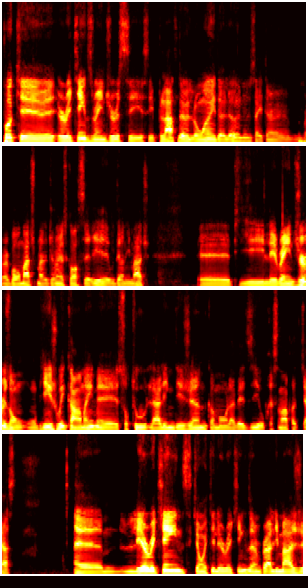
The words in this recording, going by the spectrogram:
pas que Hurricanes Rangers, c'est plate, loin de là, Ça a été un, bon match malgré un score serré au dernier match. Euh, puis les Rangers ont, bien joué quand même, euh, surtout la ligne des jeunes, comme on l'avait dit au précédent podcast. les Hurricanes, qui ont été les Hurricanes, un peu à l'image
